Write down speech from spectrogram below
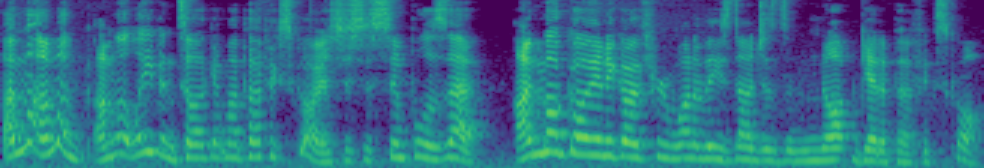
I'm not, I'm not, I'm not leaving until I get my perfect score. It's just as simple as that. I'm not going to go through one of these dungeons and not get a perfect score.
